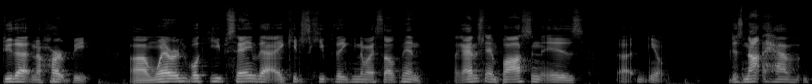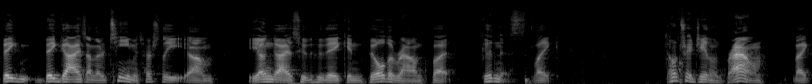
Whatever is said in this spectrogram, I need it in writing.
do that in a heartbeat. Um, whenever people keep saying that, I keep, just keep thinking to myself, man, like I understand Boston is, uh, you know, does not have big big guys on their team, especially um, young guys who who they can build around. But goodness, like, don't trade Jaylen Brown like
